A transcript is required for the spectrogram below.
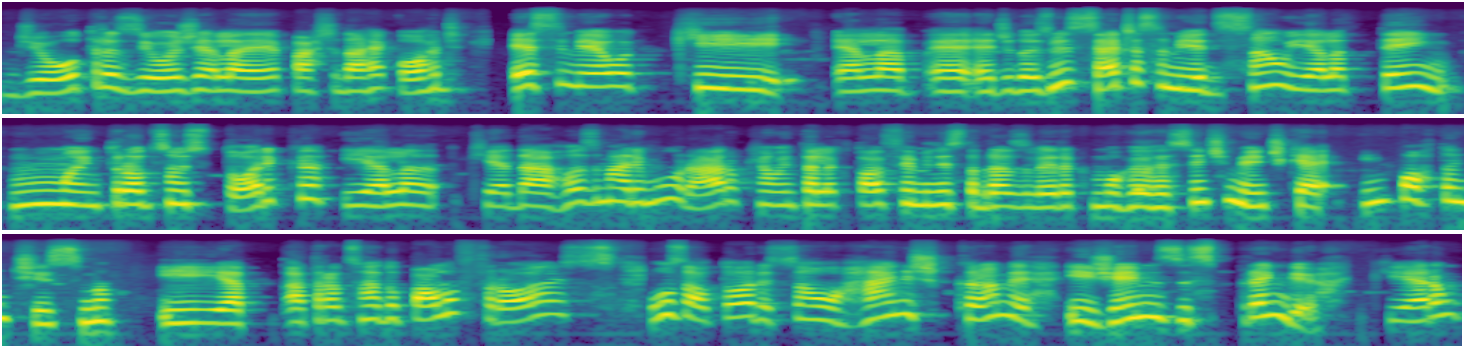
de outras e hoje ela é parte da Record. Esse meu aqui ela é, é, de 2007 essa minha edição e ela tem uma introdução histórica e ela que é da Rosemary Muraro, que é uma intelectual feminista brasileira que morreu recentemente, que é importantíssima. E a, a tradução é do Paulo Frois. Os autores são Heinrich Kramer e James Sprenger, que eram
